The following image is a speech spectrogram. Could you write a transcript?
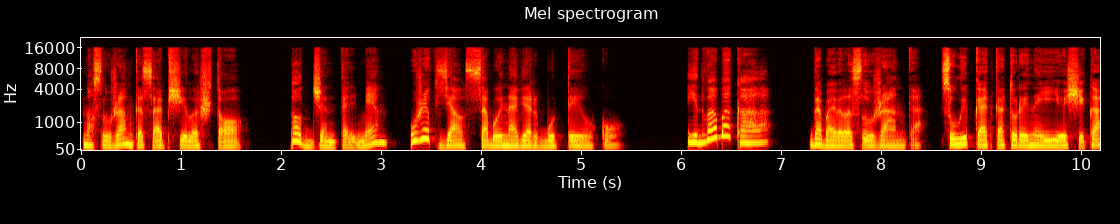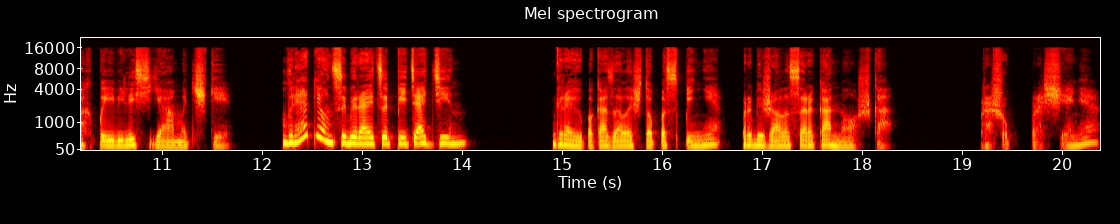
но служанка сообщила, что тот джентльмен уже взял с собой наверх бутылку. «И два бокала», добавила служанка, с улыбкой от которой на ее щеках появились ямочки. «Вряд ли он собирается пить один». Грею показалось, что по спине пробежала сороконожка. «Прошу прощения.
